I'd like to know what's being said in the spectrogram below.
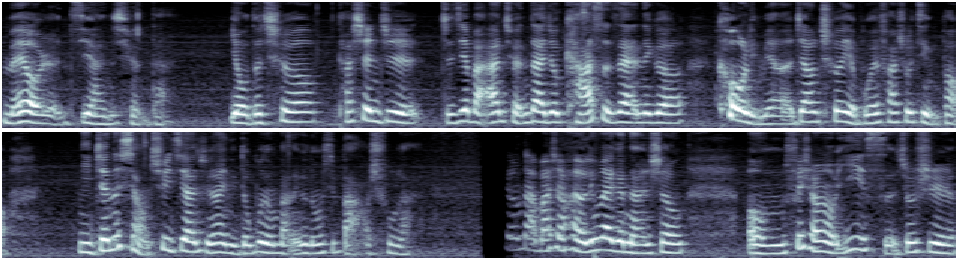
没有人系安全带。有的车它甚至直接把安全带就卡死在那个扣里面了，这样车也不会发出警报。你真的想去系安全带，你都不能把那个东西拔出来。这辆大巴上还有另外一个男生，嗯，非常有意思，就是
